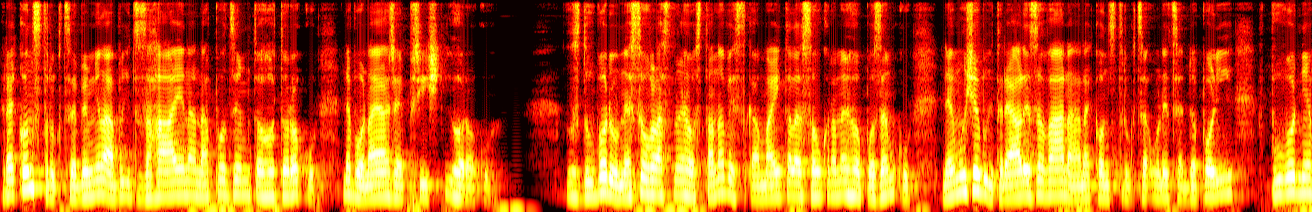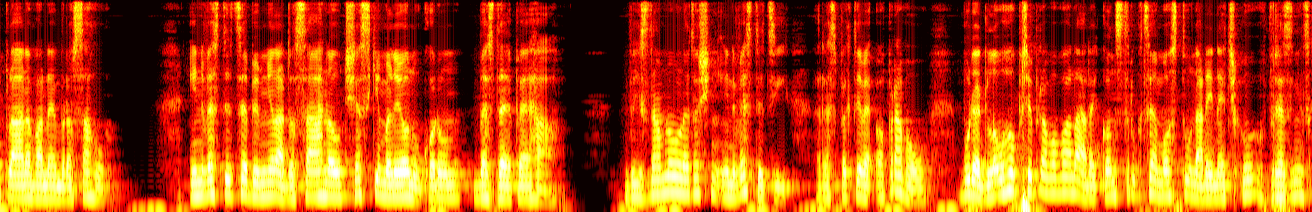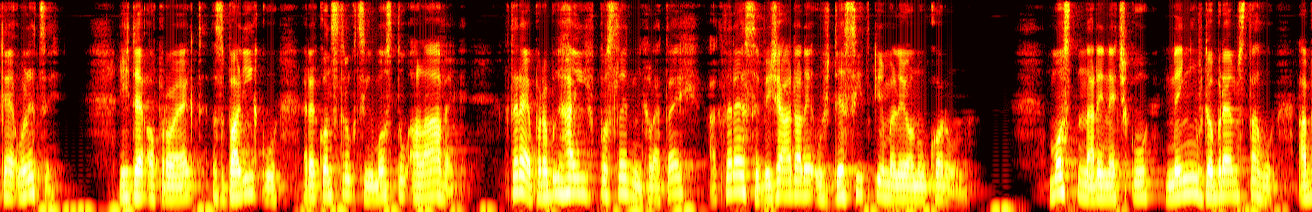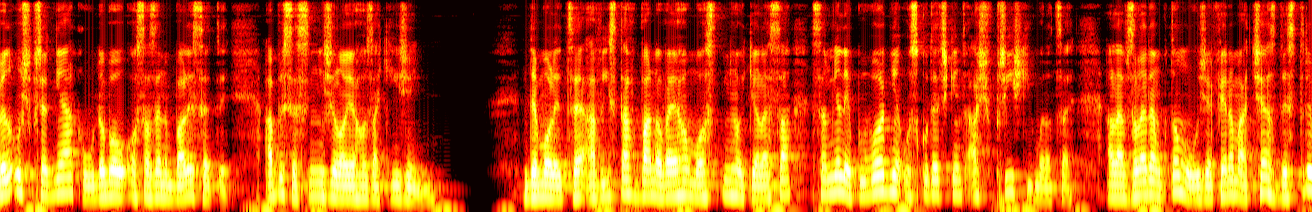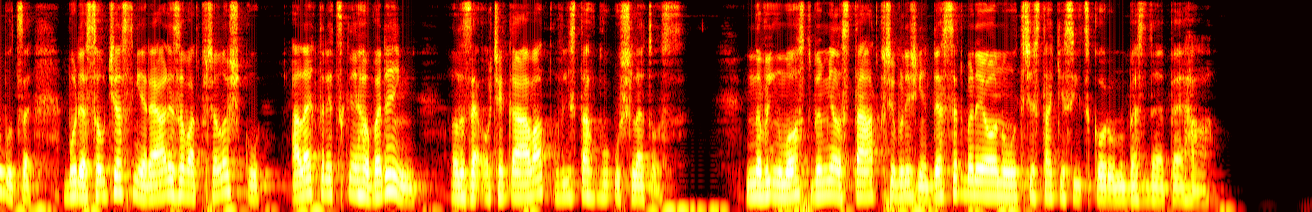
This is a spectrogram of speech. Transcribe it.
Rekonstrukce by měla být zahájena na podzim tohoto roku nebo na jaře příštího roku. Z důvodu nesouhlasného stanoviska majitele soukromého pozemku nemůže být realizována rekonstrukce ulice do polí v původně plánovaném rozsahu. Investice by měla dosáhnout 6 milionů korun bez DPH. Významnou letošní investicí, respektive opravou, bude dlouho připravovaná rekonstrukce mostu na Rynečku v Březnické ulici. Jde o projekt z balíku rekonstrukcí mostů a lávek, které probíhají v posledních letech a které si vyžádali už desítky milionů korun. Most na Rynečku není v dobrém stavu a byl už před nějakou dobou osazen balisety, aby se snížilo jeho zatížení. Demolice a výstavba nového mostního tělesa se měly původně uskutečnit až v příštím roce, ale vzhledem k tomu, že firma Čes Distribuce bude současně realizovat přeložku elektrického vedení, lze očekávat výstavbu už letos. Nový most by měl stát přibližně 10 milionů 300 tisíc korun bez DPH.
